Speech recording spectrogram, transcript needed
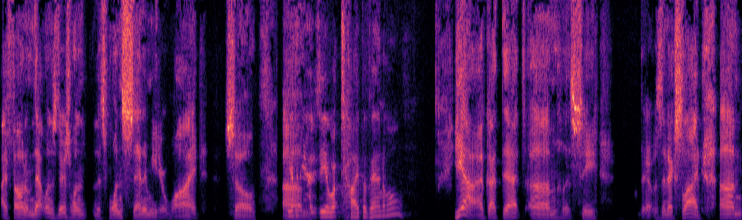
I found them. That one's there's one that's one centimeter wide. So, um, you have any um, idea what type of animal? Yeah, I've got that. Um, let's see. That was the next slide. Um,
